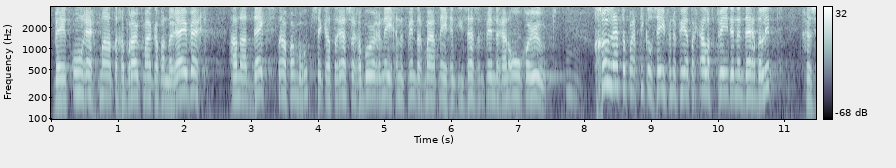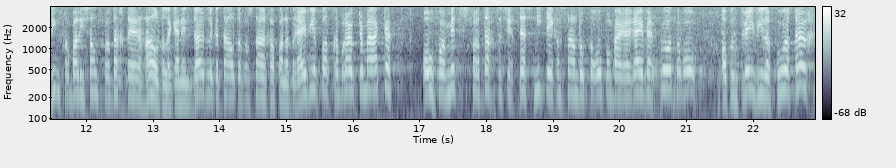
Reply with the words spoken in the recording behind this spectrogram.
bij het onrechtmatig gebruik maken van de rijweg. Anna Dijkstra van beroepssecretaresse, geboren 29 maart 1926 en ongehuwd. Gelet op artikel 47, 11, tweede en derde lid. Gezien verbalisant verdachte herhaaldelijk en in duidelijke taal te verstaan gaf van het rijwielpad gebruik te maken. Overmits verdachte zich des niet tegenstaande op de openbare rijweg voortbewoog op een tweewieler voertuig.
